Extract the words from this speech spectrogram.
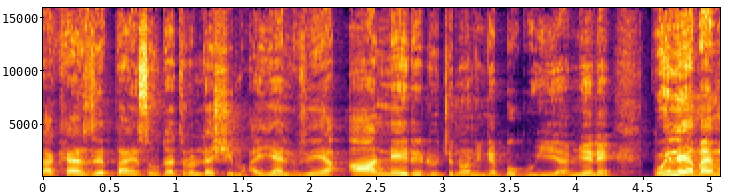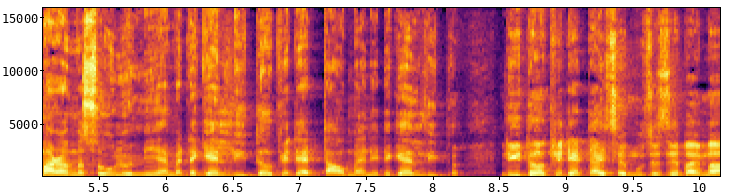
ဒါခံစစ်ပိုင်းဆိုတာကျွန်တော်လက်ရှိမှာအရန်လူစင်းကအားနေတယ်လို့ကျွန်တော်အနေနဲ့ပုံကူရေးရမြင်တယ်ကွင်းလယ်ပိုင်းမှာတော့မစိုးလို့မြင်ရမယ်တကယ် leader ဖြစ်တဲ့တောင်မန်နေတကယ် leader leader ဖြစ်တဲ့တိုက်စစ်မှုစစ်စစ်ပိုင်းမှာ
